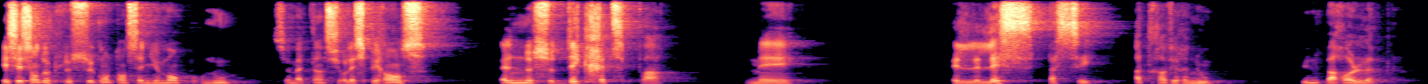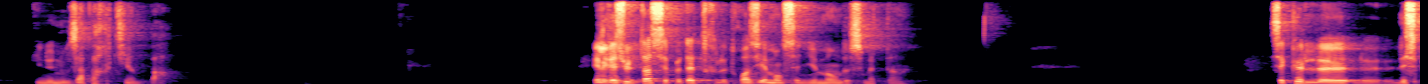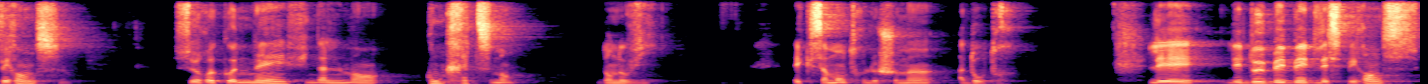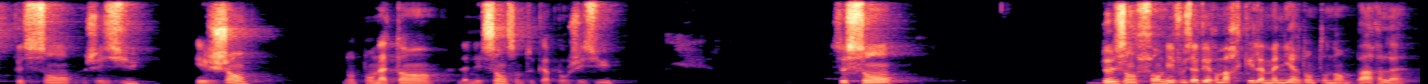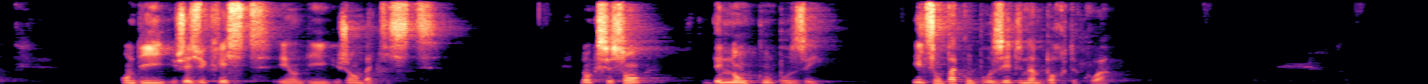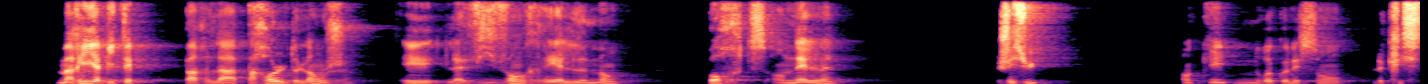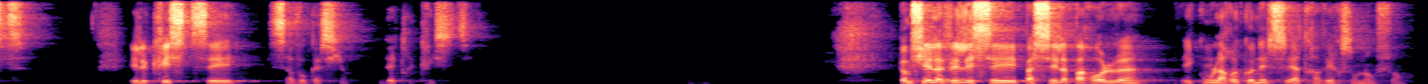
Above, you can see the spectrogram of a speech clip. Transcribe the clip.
Et c'est sans doute le second enseignement pour nous ce matin sur l'espérance. Elle ne se décrète pas, mais elle laisse passer à travers nous une parole qui ne nous appartient pas. Et le résultat, c'est peut-être le troisième enseignement de ce matin. C'est que l'espérance, se reconnaît finalement concrètement dans nos vies et que ça montre le chemin à d'autres. Les, deux bébés de l'espérance que sont Jésus et Jean, dont on attend la naissance, en tout cas pour Jésus, ce sont deux enfants, mais vous avez remarqué la manière dont on en parle on dit Jésus-Christ et on dit Jean-Baptiste. Donc ce sont des noms composés. Ils ne sont pas composés de n'importe quoi. Marie, habitée par la parole de l'ange et la vivant réellement, porte en elle Jésus, en qui nous reconnaissons le Christ. Et le Christ, c'est sa vocation d'être Christ. Comme si elle avait laissé passer la parole et qu'on la reconnaissait à travers son enfant.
